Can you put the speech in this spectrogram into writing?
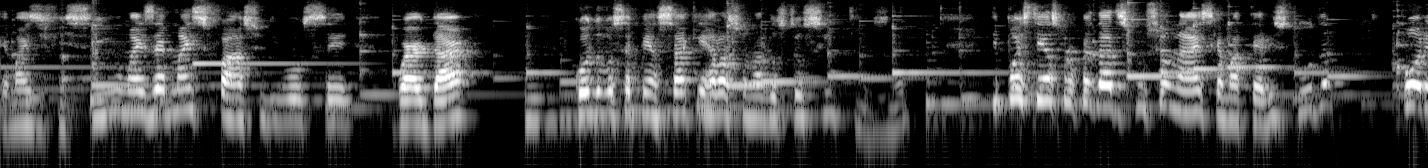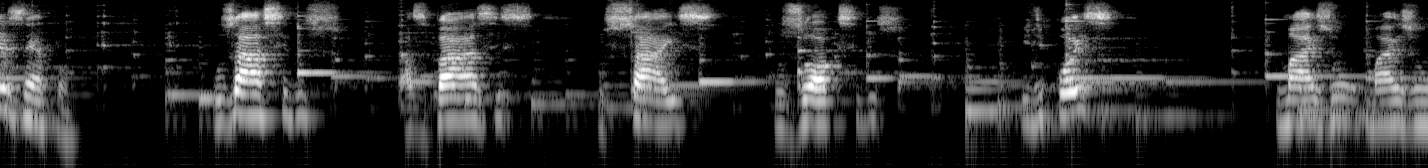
é mais difícil, mas é mais fácil de você guardar quando você pensar que é relacionado aos teus sentidos. Né? Depois tem as propriedades funcionais que a matéria estuda, por exemplo, os ácidos, as bases, os sais, os óxidos. E depois mais, um, mais um,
